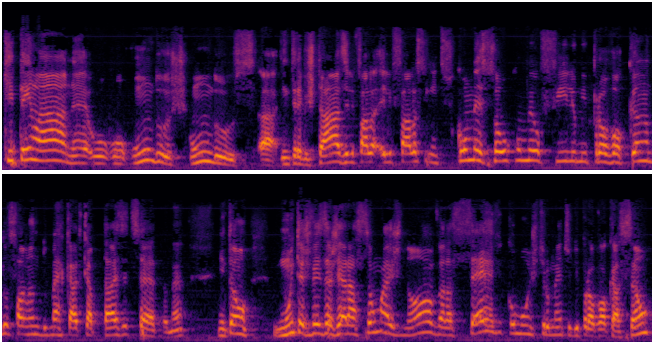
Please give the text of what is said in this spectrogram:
que tem lá, né? O, o, um dos, um dos uh, entrevistados, ele fala, ele fala o seguinte: começou com meu filho me provocando, falando do mercado de capitais, etc. Né? Então, muitas vezes a geração mais nova ela serve como um instrumento de provocação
